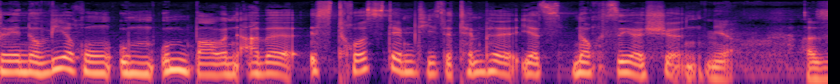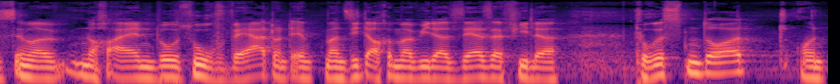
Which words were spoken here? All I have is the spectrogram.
Renovierungen um, umbauen, aber ist trotzdem dieser Tempel jetzt noch sehr schön. Ja. Also es ist immer noch ein Besuch wert und man sieht auch immer wieder sehr, sehr viele Touristen dort und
